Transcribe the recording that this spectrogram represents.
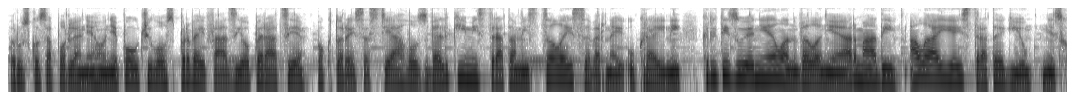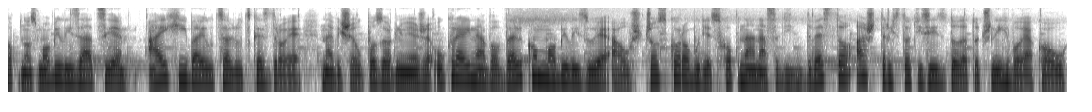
Rusko sa podľa neho nepoučilo z prvej fázy operácie, po ktorej sa stiahlo s veľkými stratami z celej severnej Ukrajiny. Kritizuje nielen velenie armády, ale aj jej stratégiu, neschopnosť mobilizácie, aj chýbajúce ľudské zdroje. Navyše upozorňuje, že Ukrajina vo veľkom mobilizuje a už čoskoro bude schopná nasadiť 200 až 300 tisíc dodatočných vojakov.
